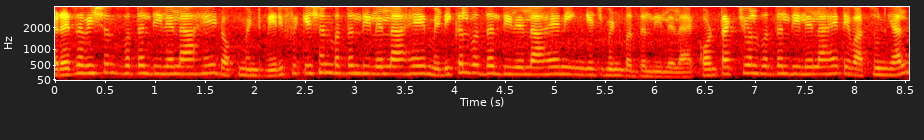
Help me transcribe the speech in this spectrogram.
रेझर्वेशन्सबद्दल दिलेलं आहे डॉक्युमेंट व्हेरिफिकेशनबद्दल दिलेलं आहे मेडिकलबद्दल दिलेलं आहे आणि एंगेजमेंटबद्दल दिलेलं आहे. कॉन्ट्रॅक्च्युअलबद्दल दिलेलं आहे ते वाचून घ्याल.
